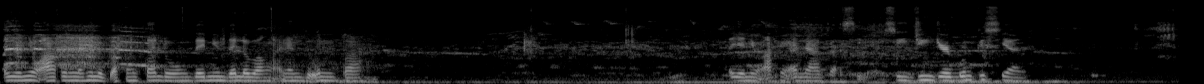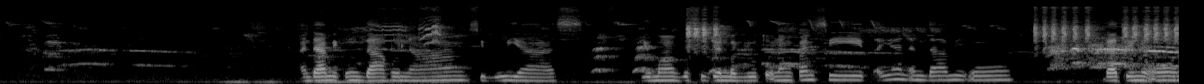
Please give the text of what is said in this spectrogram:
Ayan yung aking nahinog akong talong. Then yung dalawang nandoon pa Ayan yung aking alaga. Si, si Ginger, buntis yan. Ang dami kong dahon ng sibuyas. Yung mga gusto dyan magluto ng pansit. Ayan, ang dami oh. Dati noon,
